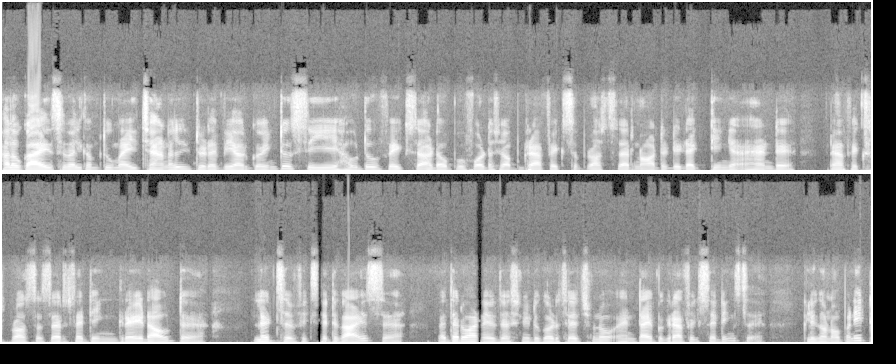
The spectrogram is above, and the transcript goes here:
Hello guys, welcome to my channel. Today we are going to see how to fix Adobe Photoshop graphics processor not detecting and graphics processor setting grayed out. Let's fix it guys. Method 1 you just need to go to search menu and type graphics settings. Click on open it.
